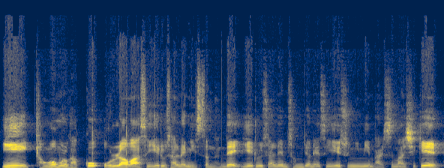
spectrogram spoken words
이 경험을 갖고 올라와서 예루살렘이 있었는데 예루살렘 성전에서 예수님이 말씀하시길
